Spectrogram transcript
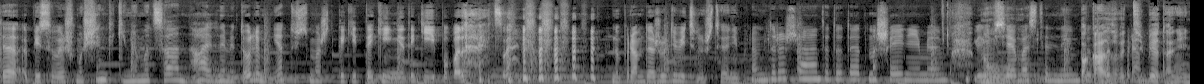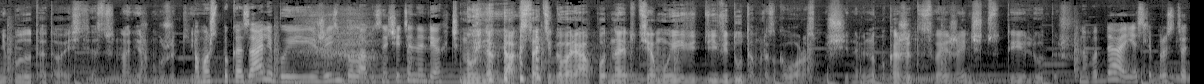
ты описываешь мужчин такими эмоциональными, то ли мне, то есть, может, какие-то такие, не такие попадаются. Ну, прям даже удивительно, что они прям дрожат от этой отношениями и Ну, всем остальным. Показывать тебе-то они не будут этого, естественно, они же мужики. А может, показали бы, и жизнь была бы значительно легче. Ну, иногда, кстати говоря, вот на эту тему и веду там разговоры с мужчинами. Ну, покажи ты своей женщине, что ты ее любишь. Ну вот да, если просто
